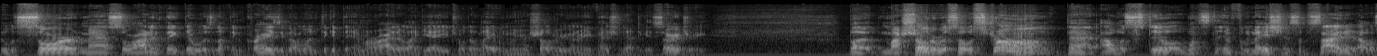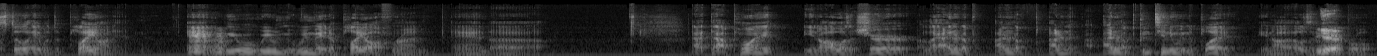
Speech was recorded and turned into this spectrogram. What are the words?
it was sore, mass sore. I didn't think there was nothing crazy, but I wanted to get the MRI. They're like, yeah, you tore the labrum in your shoulder. You're going to eventually have to get surgery. But my shoulder was so strong that I was still, once the inflammation subsided, I was still able to play on it. And we were we we made a playoff run, and uh, at that point, you know, I wasn't sure. Like I ended up, I ended up, I didn't, I ended up continuing to play. You know, I was in Yeah. April,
